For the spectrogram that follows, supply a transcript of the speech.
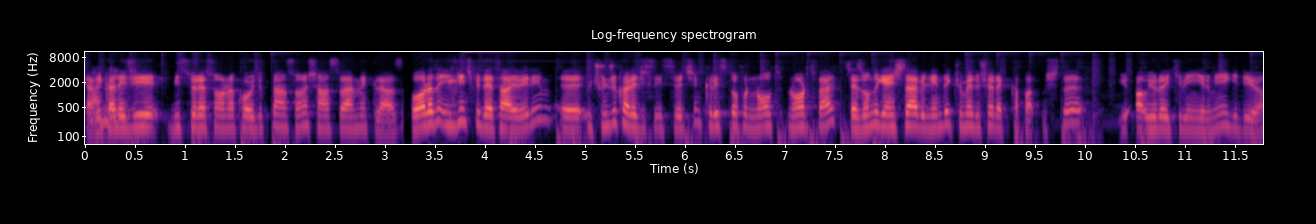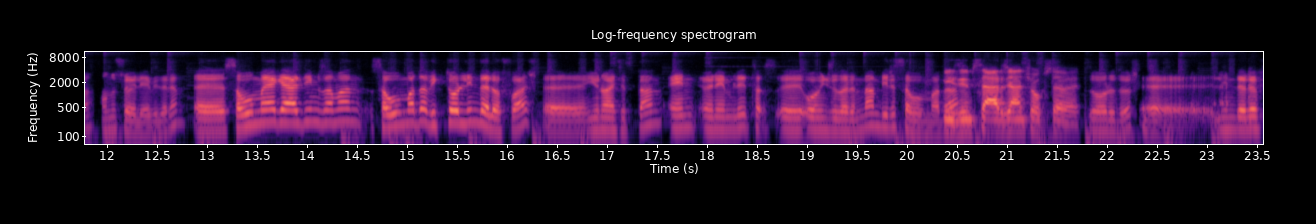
Yani bir kaleciyi bir süre sonra koyduktan sonra şans vermek lazım. Bu arada ilginç bir detay vereyim. Ee, üçüncü kalecisi İsveç'in Christopher Nort- Nordfeldt sezonu Gençler Birliği'nde küme düşerek kapatmıştı. Euro 2020'ye gidiyor. Onu söyleyebilirim. Ee, savunmaya geldiğim zaman savunmada Victor Lindelof var. Ee, United'dan en önemli ta- e, oyuncularından biri savunmada. Bizim Sercan çok sever. Doğrudur. Ee, Lindelöf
